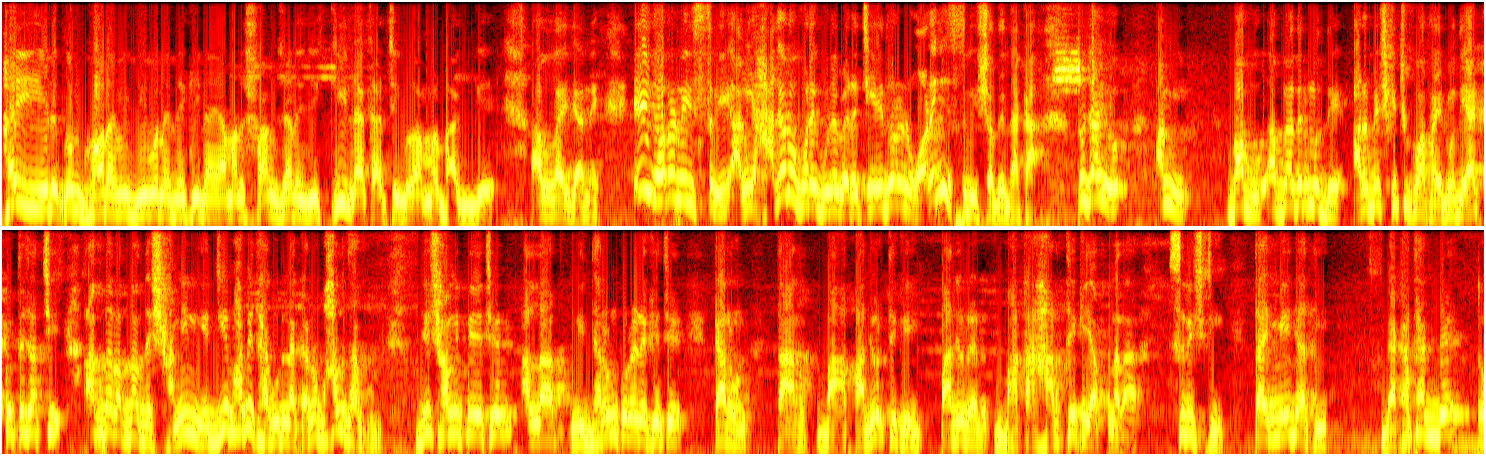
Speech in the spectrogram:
হাই, এরকম ঘর আমি জীবনে দেখি নাই। আমার সংসারে যে কি লেখা ছিল আমার ভাগ্যে, আল্লাহ জানে। এই ধরনের স্ত্রী আমি হাজারো ঘরে ঘুরে বেড়েছি এই ধরনের অনেক স্ত্রীর সাথে দেখা। তো যাই হোক, আমি, বাবু, আপনাদের মধ্যে আরও বেশ কিছু কথা এর মধ্যে অ্যাড করতে যাচ্ছি। আপনারা আপনাদের স্বামী নিয়ে যেভাবে থাকুন না কেন, ভালো থাকুন। যে স্বামী পেয়েছেন, আল্লাহ নির্ধারণ করে রেখেছে। কারণ তার বা পাজর থেকেই পাজরের বাঁকা হাড় থেকেই আপনারা সৃষ্টি। তাই মেয়ে জাতি দেখা থাকবে। তো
